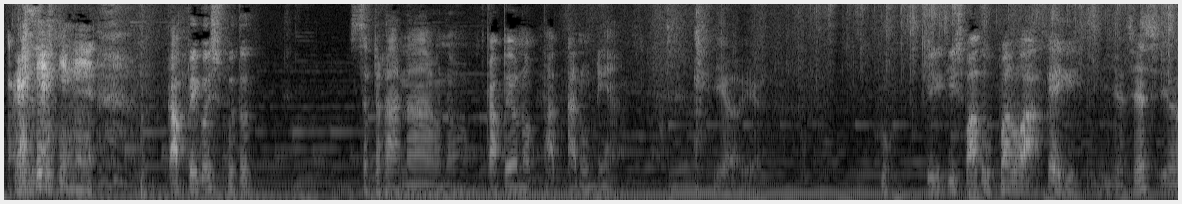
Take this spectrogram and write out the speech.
Kabeh ku wis butuh sederhana ngono. Kabeh ono bat anune. Iya, iya. Uh, iki sepatu bal akeh iki. Iya, Jess. Ya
